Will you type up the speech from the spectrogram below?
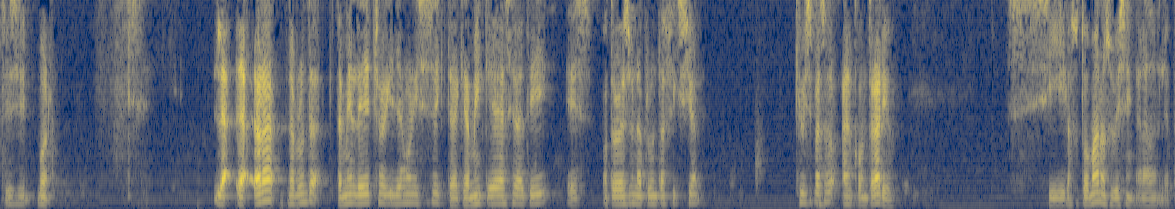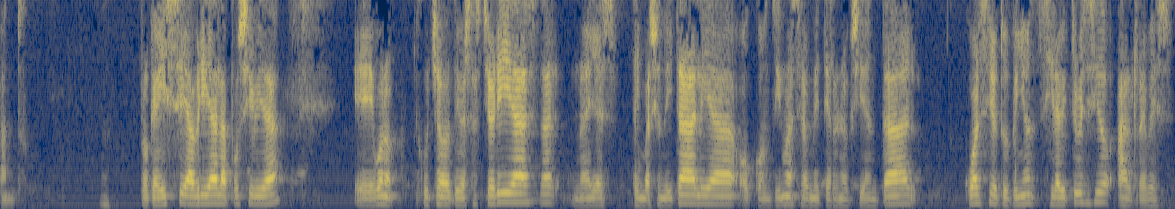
Sí, sí. Bueno. Ahora, la pregunta, también le he hecho a Guillermo Nisese, que a mí quería hacer a ti es otra vez una pregunta ficción. ¿Qué hubiese pasado al contrario? Si los otomanos hubiesen ganado en Lepanto. Porque ahí se habría la posibilidad, eh, bueno, he escuchado diversas teorías, una de ellas la invasión de Italia o continúa hacia el Mediterráneo Occidental. ¿Cuál sería tu opinión si la victoria hubiese sido al revés?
